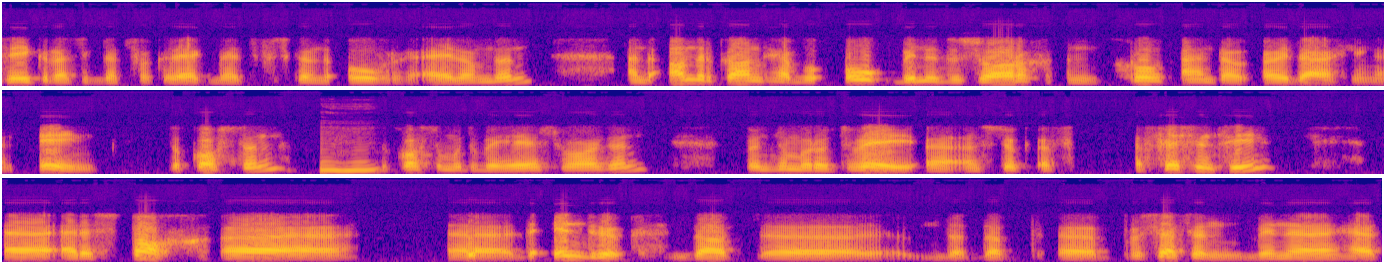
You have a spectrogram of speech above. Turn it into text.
Zeker als ik dat vergelijk met verschillende overige eilanden. Aan de andere kant hebben we ook binnen de zorg een groot aantal uitdagingen. Eén, de kosten. Mm-hmm. De kosten moeten beheerst worden. Punt nummer twee, uh, een stuk efficiëntie. Uh, er is toch de indruk dat, dat, dat processen binnen het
